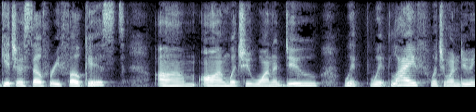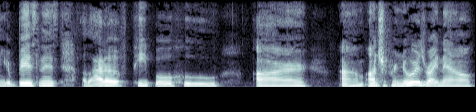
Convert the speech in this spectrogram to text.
get yourself refocused um, on what you want to do with with life what you want to do in your business. A lot of people who are um, entrepreneurs right now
